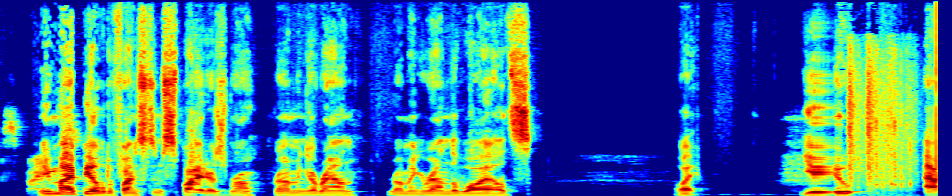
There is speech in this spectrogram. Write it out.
Spiders. We might be able to find some spiders ro- roaming around, roaming around the wilds. Wait, you out.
